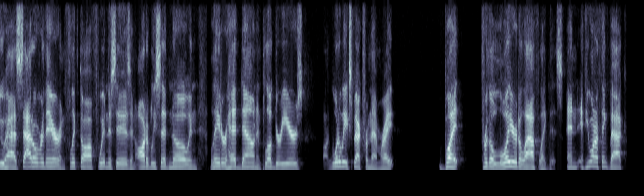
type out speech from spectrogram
who has sat over there and flicked off witnesses and audibly said no and laid her head down and plugged her ears. What do we expect from them, right? But for the lawyer to laugh like this, and if you want to think back,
